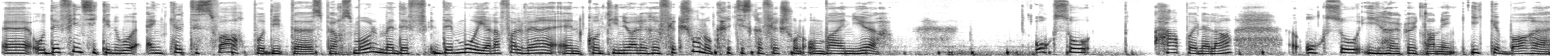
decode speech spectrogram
Uh, og det fins ikke noe enkelte svar på ditt uh, spørsmål, men det, det må i alle fall være en kontinuerlig refleksjon og kritisk refleksjon om hva en gjør. Også her på NLA, også i høyere utdanning. Ikke bare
